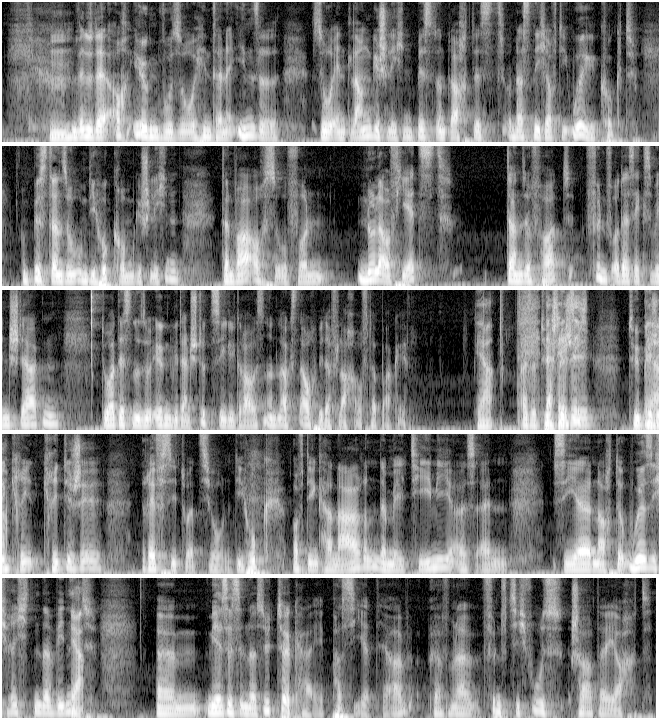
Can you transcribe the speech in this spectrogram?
Mhm. Und wenn du da auch irgendwo so hinter einer Insel so entlang geschlichen bist und dachtest und hast nicht auf die Uhr geguckt und bist dann so um die Huck rumgeschlichen, dann war auch so von null auf jetzt, dann sofort fünf oder sechs Windstärken. Du hattest nur so irgendwie dein Stützsegel draußen und lagst auch wieder flach auf der Backe. Ja. Also typische, sich, typische ja. kritische Ref-Situation. Die Hook auf den Kanaren, der Meltemi als ein sehr nach der Uhr sich richtender Wind. Ja. Ähm, mir ist es in der Südtürkei passiert, ja, auf einer 50-Fuß-Charterjacht.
